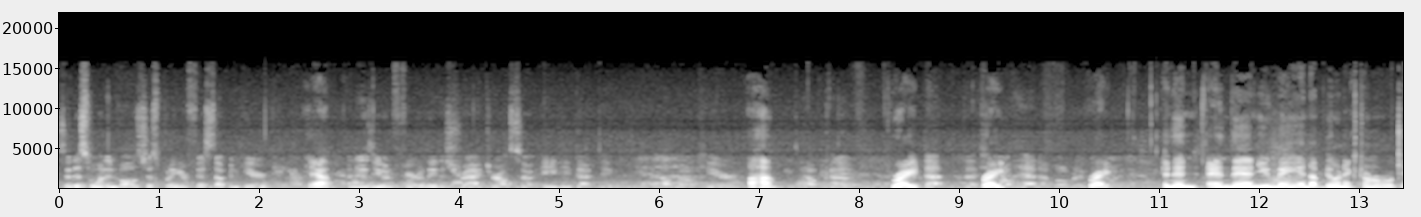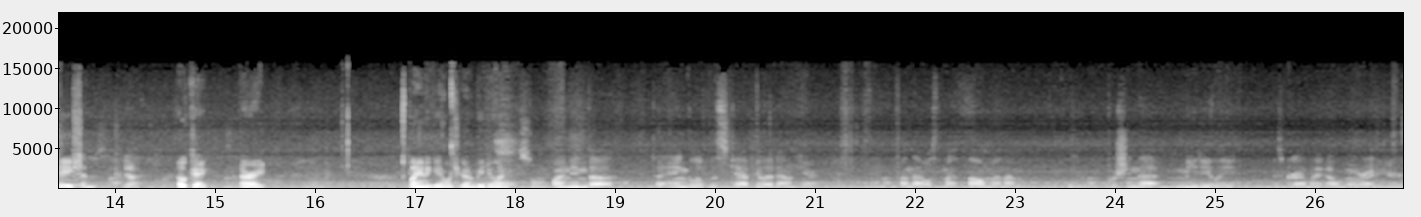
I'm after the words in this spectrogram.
so this one involves just putting your fist up in here, Yeah. and as you inferiorly distract, you're also adducting the elbow here Uh huh. to help kind of Right. get that the Right. head up over the Right. groin. And then and then you may end up doing external rotation. Yeah. Okay. All right. Explain again what you're going to be doing. So I'm finding the, the angle of the scapula down here. And I find that with my thumb and I'm, I'm pushing that immediately. Just grab my elbow right here.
